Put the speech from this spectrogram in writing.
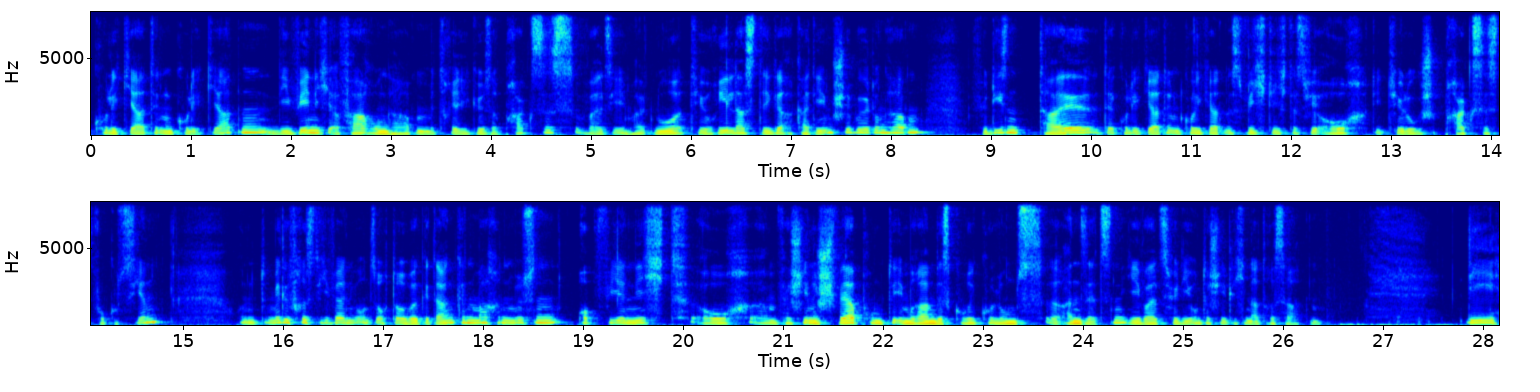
Kollegiatinnen und Kollegiaten, die wenig Erfahrung haben mit religiöser Praxis, weil sie eben halt nur theorielastige akademische Bildung haben. Für diesen Teil der Kollegiatinnen und Kollegiaten ist wichtig, dass wir auch die theologische Praxis fokussieren. Und mittelfristig werden wir uns auch darüber Gedanken machen müssen, ob wir nicht auch ähm, verschiedene Schwerpunkte im Rahmen des Curriculums äh, ansetzen, jeweils für die unterschiedlichen Adressaten. Die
